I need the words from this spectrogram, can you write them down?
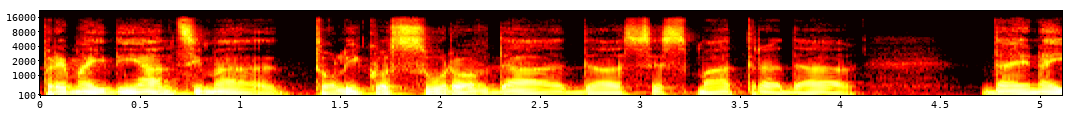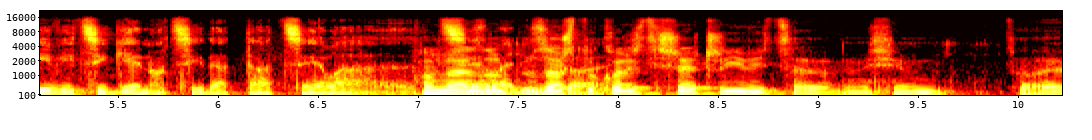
prema indijancima toliko surov da, da se smatra da, da je na ivici genocida ta cela, Pa ne cela znam zašto koristiš reč Ivica, mislim, to je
